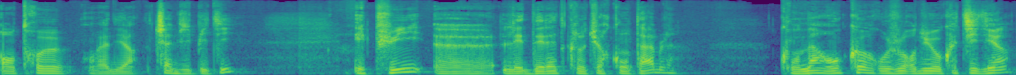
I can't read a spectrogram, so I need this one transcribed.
entre, on va dire, ChatGPT et puis euh, les délais de clôture comptable qu'on a encore aujourd'hui au quotidien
